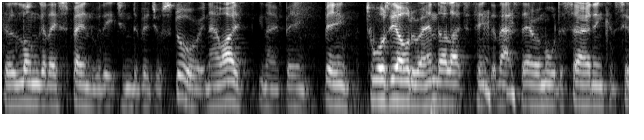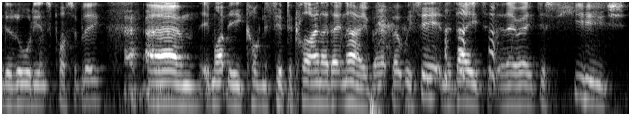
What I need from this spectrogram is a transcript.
the longer they spend with each individual story. Now, I, you know, being being towards the older end, I like to think that that's their more discerning, considered audience, possibly. Um, it might be cognitive decline, I don't know, but but we see it in the data that there are just huge.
